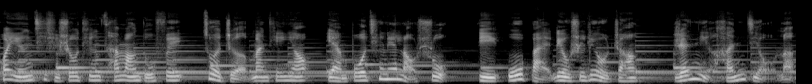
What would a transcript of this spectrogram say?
欢迎继续收听《残王毒妃》，作者漫天妖，演播青莲老树，第五百六十六章，忍你很久了。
